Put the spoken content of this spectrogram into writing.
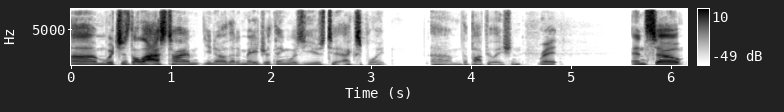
um, which is the last time you know that a major thing was used to exploit um, the population. Right. And so,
